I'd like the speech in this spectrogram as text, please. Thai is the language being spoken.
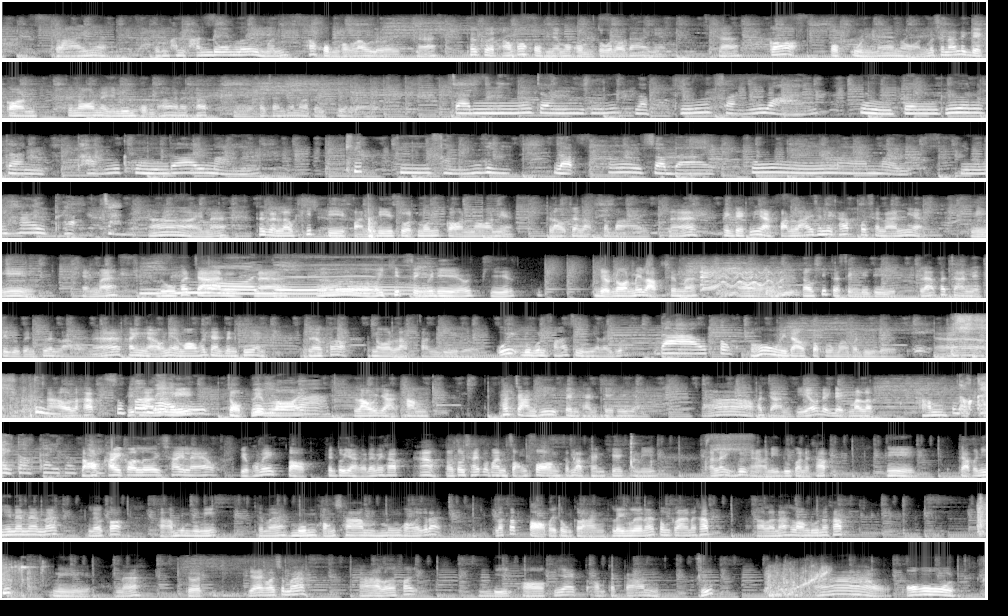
ปลายเนี่ยเป็นพันๆดวงเลยเหมือนผ้าห่มของเราเลยนะ ถ้าเกิดเอาผ้าห่มเนี่ยมาห่มตัวเราได้เนี่ยนะก็อบอุ่นแน่นอน เพราะฉะนั้นเด็กๆก่อนจะนอนเนี่ยอย่าลืมห่มผ้านะครับเนี่ยพระจันทร์ก็มาเป็นเพื่อนแล้ว จันยิ้มจันยิ้มหลับทิ้งฝันหวานอยู่เป็นเพื่อนกันทั้งคืนได้ไหม คิดดีฝันดีหลับให้สบายพรุ่งนี้มาใหม่ยิ้มให้พระจันทร์อ่าเห็นไหมถ้าเกิดเราคิดดีฝันดีสวดมนต์ก่อนนอนเนี่ย เราจะหลับสบายนะ เด็กๆไม่อยากฝันร้ายใช่ไหมครับ เพราะฉะนั้นเนี่ยนี่ เห็นไหมดูพระจันทร์นะเออไม่คิดสิ่งไม่ดีผีเดี๋ยวนอนไม่หลับใช่ไหมอ๋อเราคิดแต่สิ่งดีๆ และพระจันทร์เนี่ยจะอยู่เป็นเพื่อนเรานะ ใครเหงาเนี่ยมองพระจันทร์เป็นเพื่อน แล้วก็นอนหลับฝันดีเลย อุ้ยดูบนฟ้าสีมีอะไรด้วย ดาวตก โอ้มีดาวตกลงมาพอดีเลยอ่าเอาละครับซุปนิเปอร์ทานเรื่องนี้แมนจบเรียบร้อยมาเราอยากทำพระจันทร์ที่เป็นแพนเค้กหรือยังอ่าพระจันทร์เดี๋ยวเด็ก ๆ มาละ ทำตอกไก่ตอกไก่ตอกตอกไข่ก่อนเลยใช่แล้ว เดี๋ยวพ่อเมฆตอกเป็นตัวอย่างก่อนได้ไหมครับอ้าวเราต้องใช้ประมาณ 2 ฟองสำหรับแพนเค้กอันนี้ อันแรกอีกเพิ่งอ่าวนี้ดูก่อนนะครับ นี่จับอันนี้ให้แน่นๆนะ แล้วก็หามุมตรงนี้ใช่ไหมมุมของชามมุมของอะไรก็ได้ แล้วก็ตอกไปตรงกลางเล็งเลยนะ ตรงกลางนะครับเอาแล้วนะลองดูนะครับจึ๊บนี่เห็นนะ เกิดแยกแล้วใช่ไหมอ่าแล้วค่อยบีออกแยกออกจากกันปึ๊บ อ้าว โอ้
